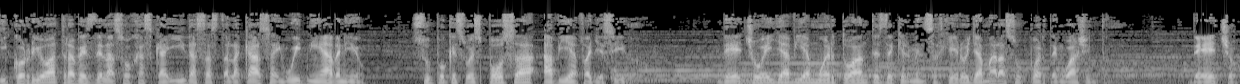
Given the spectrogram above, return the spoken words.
y corrió a través de las hojas caídas hasta la casa en Whitney Avenue, supo que su esposa había fallecido. De hecho, ella había muerto antes de que el mensajero llamara a su puerta en Washington. De hecho,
